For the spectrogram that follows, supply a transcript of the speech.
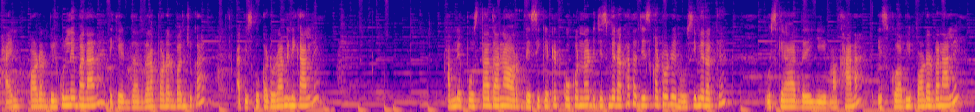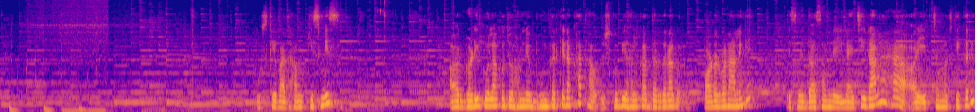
फाइन पाउडर बिल्कुल नहीं बनाना है। देखिए, दरदरा पाउडर बन चुका है। आप इसको कटोरा में निकाल लें। हमने पोस्ता, दाना और डेसिकेटेड कोकोनट जिसमें रखा था, जिस कटोरे में, उसी में रखें उसके बाद ये मखाना, इसको अभी पाउडर बना लें। उसके बाद हम किशमिश और गड़ी गोला को जो हमने भून करके रखा था, उसको भी हल्का दरदरा पाउडर बना लेंगे। इसमें दस हमने इलायची डाला है और एक चम्मच के करीब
